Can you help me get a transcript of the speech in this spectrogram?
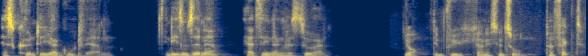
es könnte ja gut werden. In diesem Sinne, herzlichen Dank fürs Zuhören. Ja, dem füge ich gar nichts hinzu. Perfekt.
